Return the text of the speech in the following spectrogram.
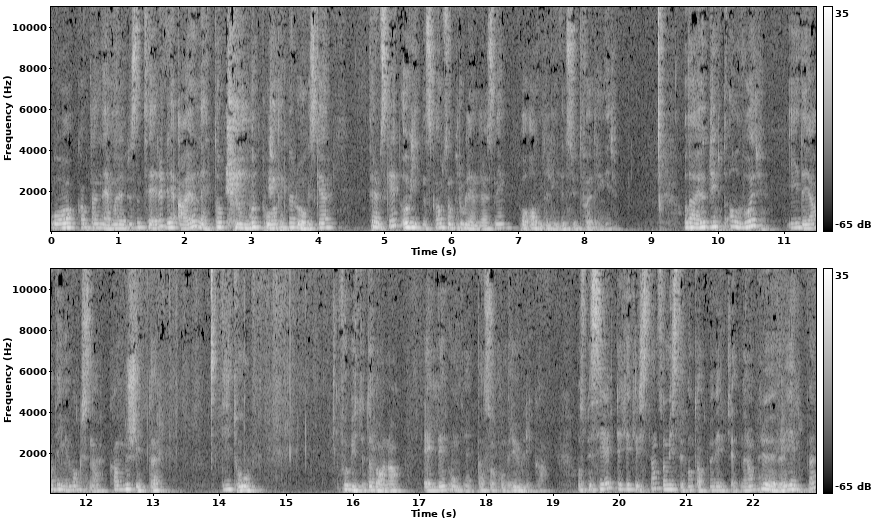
og Kaptein Nemo representerer, det er jo nettopp troen på teknologiske fremskritt og vitenskap som problemløsning på alle livets utfordringer. Og det er jo dypt alvor i det at ingen voksne kan beskytte de to forbyttede barna eller ungjenta som kommer i ulykka. Og spesielt ikke Christian, som mister kontakt med virkeligheten. Når han prøver å hjelpe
